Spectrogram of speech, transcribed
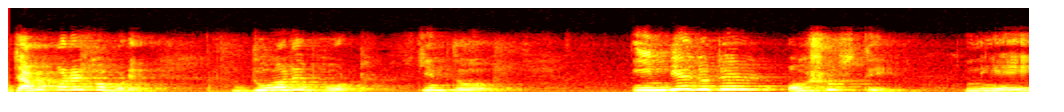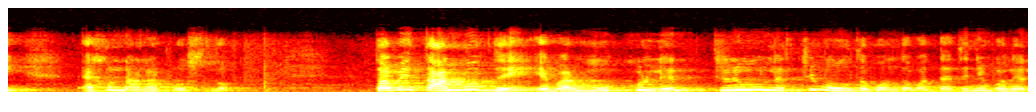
যাব পরের খবরে। দুয়ারে ভোট। কিন্তু ইন্ডিয়া জোটের অস্বস্তি নিয়েই এখন নানা প্রশ্ন। তবে তার মধ্যেই এবার মুখ খুললেন তৃণমূল নেত্রী মমতা বন্দ্যোপাধ্যায়। তিনি বলেন,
